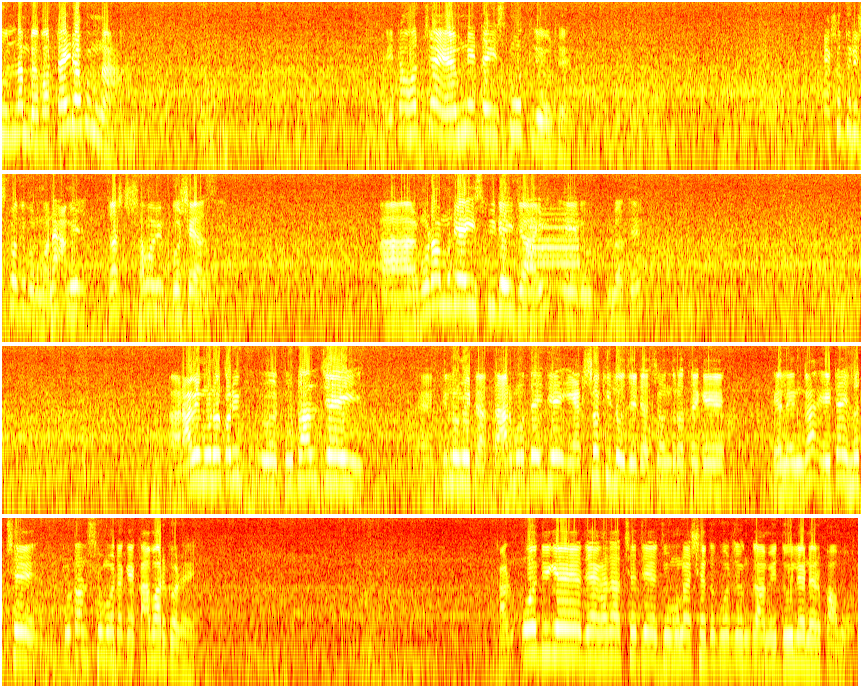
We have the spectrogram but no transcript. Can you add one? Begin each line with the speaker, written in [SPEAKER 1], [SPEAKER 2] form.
[SPEAKER 1] তুললাম ব্যাপারটা এরকম না। এটা হচ্ছে এমনিতে স্মুথলি ওঠে। একশো তিরিশ প্রতিপর মানে আমি জাস্ট স্বাভাবিক বসে আছি। আর মোটামুটি এই স্পিডেই যাই এই রুটগুলোতে আর আমি মনে করি টোটাল যেই কিলোমিটার তার মধ্যে যে একশো কিলো যেটা চন্দ্র থেকে এলেঙ্গা, এটাই হচ্ছে টোটাল সময়টাকে কাভার করে। কারণ ওইদিকে দেখা যাচ্ছে যে যমুনা সেতু পর্যন্ত আমি দুই লেনের পাবো।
